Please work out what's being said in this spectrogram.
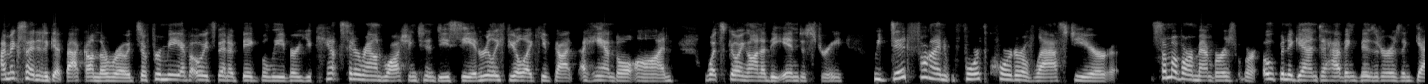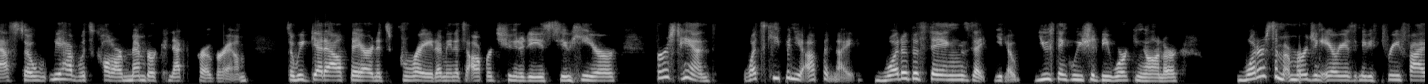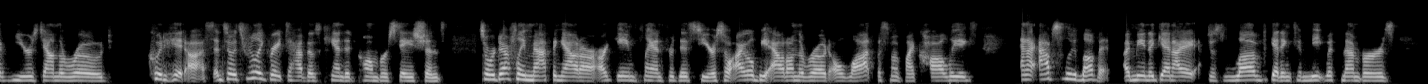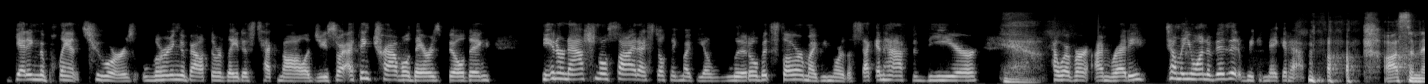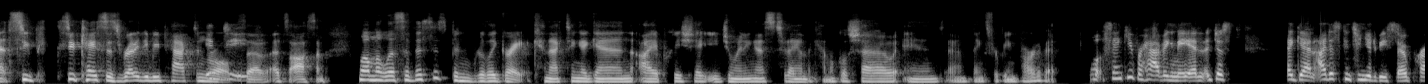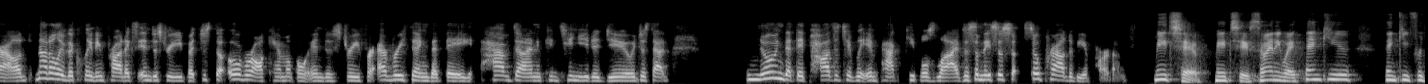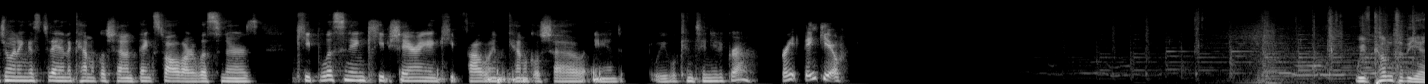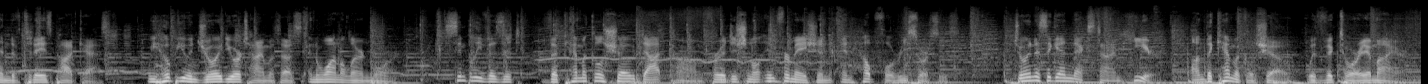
I'm excited to get back on the road. So for me, I've always been a big believer. You can't sit around Washington, D.C. and really feel like you've got a handle on what's going on in the industry. We did find fourth quarter of last year, some of our members were open again to having visitors and guests. So we have what's called our Member Connect program. So we get out there and it's great. I mean, it's opportunities to hear firsthand what's keeping you up at night. What are the things that you know you think we should be working on, or what are some emerging areas that maybe three, five years down the road could hit us. And so it's really great to have those candid conversations. So we're definitely mapping out our, our game plan for this year. So I will be out on the road a lot with some of my colleagues. And I absolutely love it. I mean, again, I just love getting to meet with members, getting the plant tours, learning about their latest technology. So I think travel there is building. The international side, I still think might be a little bit slower, might be more the second half of the year. Yeah. However, I'm ready. Tell me you want to visit, we can make it happen. awesome. That suit- suitcase is ready to be packed and rolled. Indeed. So that's awesome. Well, Melissa, this has been really great connecting again. I appreciate you joining us today on the Chemical Show, and um, thanks for being part of it. Well, thank you for having me. And just again, I just continue to be so proud, not only of the cleaning products industry, but just the overall chemical industry for everything that they have done and continue to do. Just that knowing that they positively impact people's lives is something so, so proud to be a part of. Me too. Me too. So anyway, thank you. Thank you for joining us today on the Chemical Show. And thanks to all of our listeners. Keep listening, keep sharing, and keep following the Chemical Show. And we will continue to grow. Great. Thank you. We've come to the end of today's podcast. We hope you enjoyed your time with us and want to learn more. simply visit thechemicalshow.com for additional information and helpful resources. Join us again next time here on The Chemical Show with Victoria Meyer.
